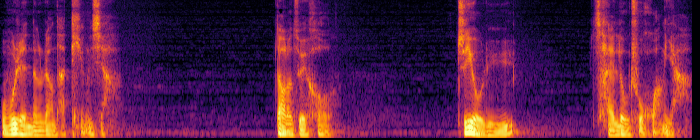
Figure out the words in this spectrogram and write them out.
无人能让他停下。到了最后，只有驴才露出黄牙。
